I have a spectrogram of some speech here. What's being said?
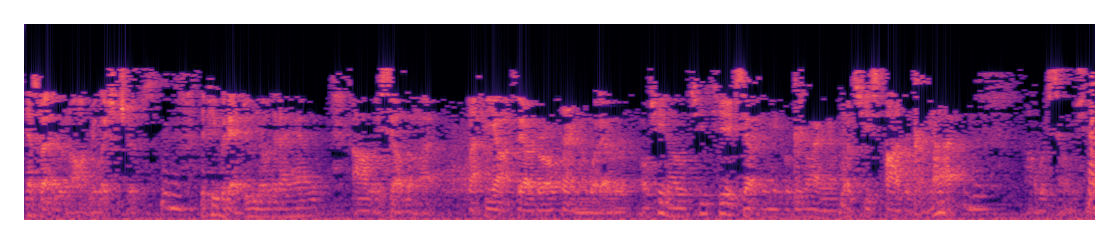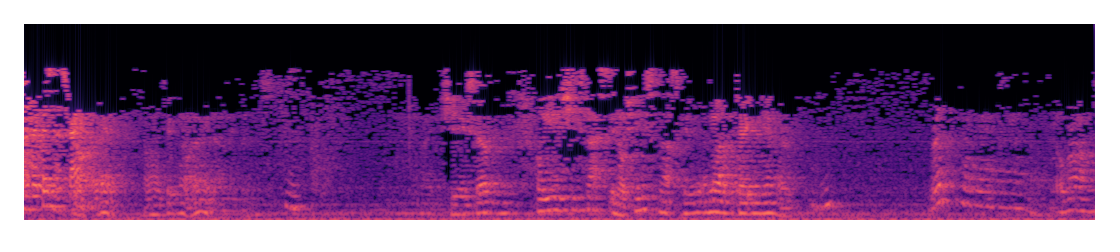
That's what I do in all relationships. Mm-hmm. The people that do know that I have it, I always tell them like my fiance or girlfriend or whatever. Oh, she knows. She she accepted me for who I am, but she's positive or not. Mm-hmm. I always tell them she. None of their business, right? No, ain't. I don't think no, that ain't none of their business. Like, She accepted me. Oh yeah, she's not. You know, she's not scared. I'm not taking in her. Really? No problem.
